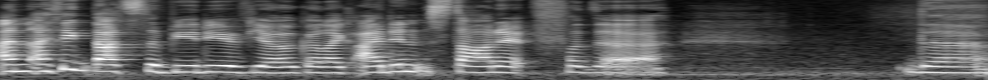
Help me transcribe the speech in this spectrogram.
and i think that's the beauty of yoga like i didn't start it for the the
